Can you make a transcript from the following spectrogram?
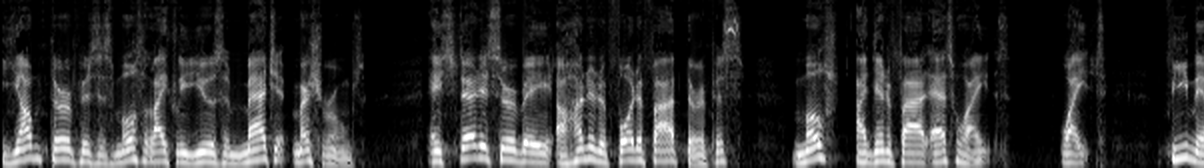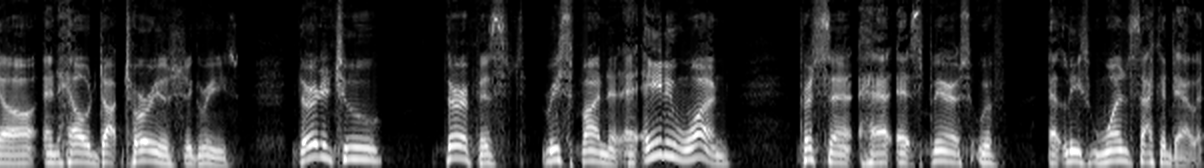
Young therapist is most likely using magic mushrooms. A study surveyed 145 therapists, most identified as whites, white, female, and held doctoral degrees. 32 therapists responded, and 81% had experience with at least one psychedelic,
